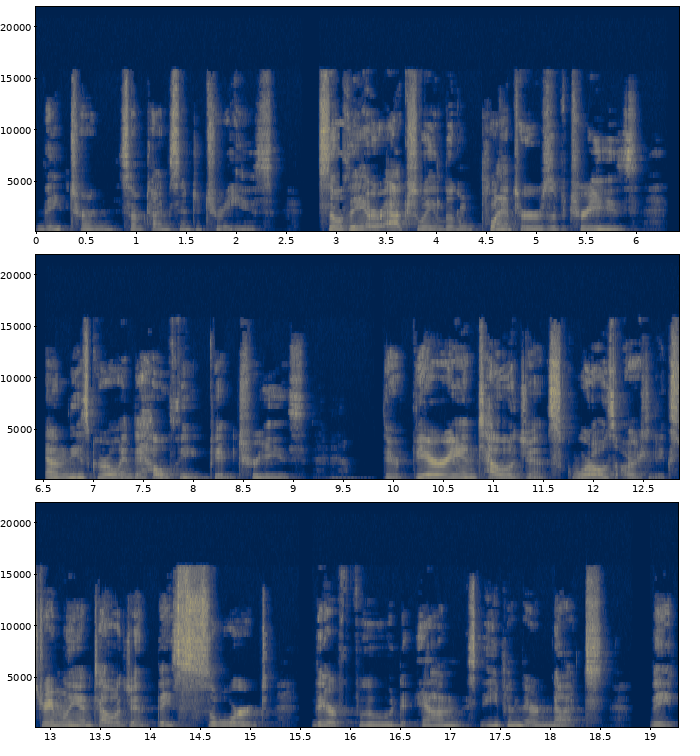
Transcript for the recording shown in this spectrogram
they turn sometimes into trees. So they are actually little planters of trees, and these grow into healthy big trees. They're very intelligent. Squirrels are extremely intelligent. They sort their food and even their nuts. They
